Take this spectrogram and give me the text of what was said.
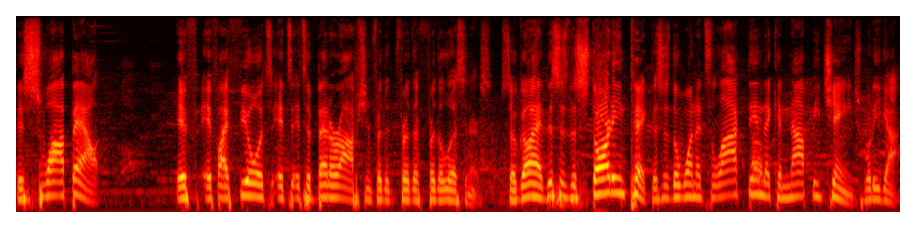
to swap out if if I feel it's it's it's a better option for the for the for the listeners. So go ahead. This is the starting pick. This is the one that's locked in that cannot be changed. What do you got?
